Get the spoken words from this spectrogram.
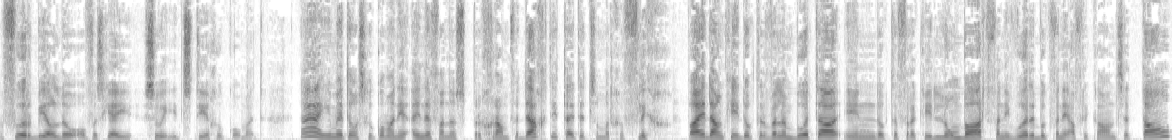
voorbeelde of as jy so iets teëgekom het. Nou ja, hiermee het ons gekom aan die einde van ons program vandag. Die tyd het sommer gevlieg. Baie dankie Dr Willem Botha en Dr Frikkie Lombard van die Woordeboek van die Afrikaanse taal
